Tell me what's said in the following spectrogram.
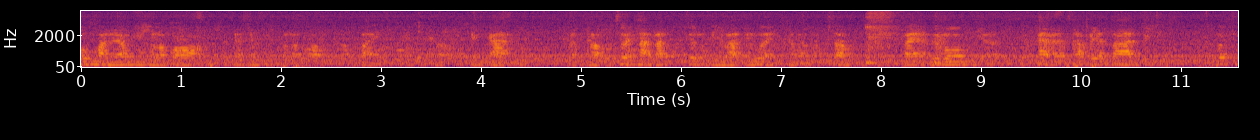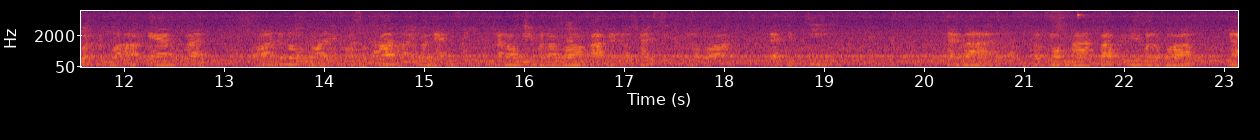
ล้มมาแล้วมีพรบก็จะใช้สิทธิพรบต่อไปเป็นการ เราช่วยภาครัฐช่วยโรงพยาบาลไปด้วยนะครับต้องไปอนุโลมเดี๋ยวเดี๋ยวแพทย์รักษาพยาบาลไปรบกวนคุณหมอแกว่าขออนุโลมหน่อยขอสงเคราะห์หน่อยตัวนี้ถ้าเรามีพรบปั๊บเนี่ยเราใช้สิทธิพรบได้เต็มที่ใช่ว่ารถล้มมาปั๊บไม่มีพรบยา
